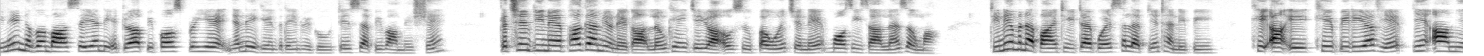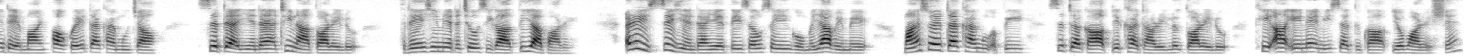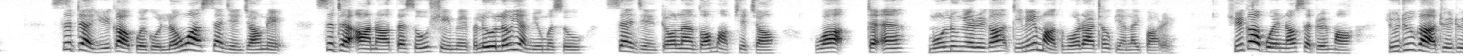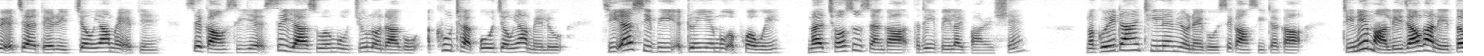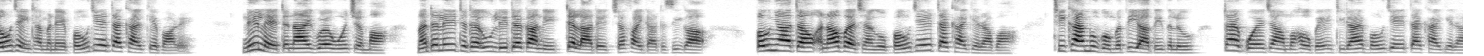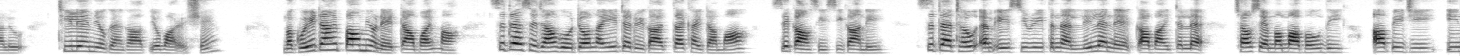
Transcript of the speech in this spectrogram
ဒီနေ့နိုဝင်ဘာ10ရက်နေ့အတွက် People Spring ရဲ့ညနေခင်းသတင်းတွေကိုတင်ဆက်ပေးပါမယ်ရှင်။ကချင်ပြည်နယ်ဖားကတ်မြို့နယ်ကလုံခင်းကျေးရွာအုပ်စုပတ်ဝန်းကျင်နဲ့မော်စီစာလမ်းစုံမှာဒီနေ့မနက်ပိုင်းအထိတိုက်ပွဲဆက်လက်ပြင်းထန်နေပြီး KRA KPDF ရဲ့ပြင်းအားမြင့်တဲ့မိုင်းဖောက်ခွဲတိုက်ခိုက်မှုကြောင့်စစ်တပ်ရင်တန်းအထိနာသွားတယ်လို့သတင်းရင်းမြစ်တချို့စီကသိရပါတယ်။အဲ့ဒီစစ်ရင်တန်းရဲ့တေဆုံးစရင်ကိုမရပေမဲ့မိုင်းဆွဲတိုက်ခိုက်မှုအပြီးစစ်တပ်ကပြစ်ခတ်တာတွေလုပ်သွားတယ်လို့ KRA နဲ့နှိစက်သူကပြောပါတယ်ရှင်။ စစ်တပ်ရွေးကောက်ပွဲကိုလုံးဝဆန့်ကျင်ကြောင်းနဲ့စစ်တပ်အာဏာသက်ဆိုးရှည်မဲ့ဘလို့လုံးရမျိုးမဆိုဆန့်ကျင်တော်လှန်သွားမှာဖြစ်ကြောင်းဝတအန်းမွန်လူငယ်တွေကဒီနေ့မှသဘောထားထုတ်ပြန်လိုက်ပါတယ်။ရွေးကောက်ပွဲနောက်ဆက်တွဲမှာလူထုကအထွေထွေအကြက်တဲတွေကြုံရမယ်အပြင်စစ်ကောင်စီရဲ့စစ်ရာဇဝတ်မှုကျူးလွန်တာကိုအခုထပ်ပိုကြုံရမယ်လို့ GSCB အတွင်းရေးမှုအဖွဲ့ဝင်မတ်ချောစုဆန်ကသတိပေးလိုက်ပါတယ်ရှင်။မကွေးတိုင်းထီးလင်းမြို့နယ်ကိုစစ်ကောင်စီတပ်က ဒီနေ့မှလေကြောင်းကနေ3ချိန်ထပ်မံဘုံကျဲတိုက်ခိုက်ခဲ့ပါတယ်။နေ့လယ်တနာရီခွဲဝန်းကျင်မှာမန္တလေးတတအူလေတပ်ကနေတက်လာတဲ့ Jet Fighter တစ်စီးကပုံညာတောင်အနောက်ဘက်ခြမ်းကိုဘုံကျဲတိုက်ခိုက်ခဲ့တာပါ။ထိခိုက်မှုကိုမသိရသေးသလိုတိုက်ပွဲကြောင့်မဟုတ်ပဲဒီတိုင်းဘုံကျဲတိုက်ခိုက်ခဲ့တာလို့ထီးလင်းမြို့ကန်ကပြောပါတယ်ရှင်။မကွေးတိုင်းပေါင်းမြို့နယ်တောင်ပိုင်းမှာစစ်တပ်စစ်ကြောင်းကိုတော်လှန်ရေးတပ်တွေကတိုက်ခိုက်တာမှာစစ်ကောင်စီစီကနေစစ်တပ်ထုံး MA series တနက်လေးလက်နဲ့ကာပိုင်တစ်လက်60မမဘုံသည် RPG in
